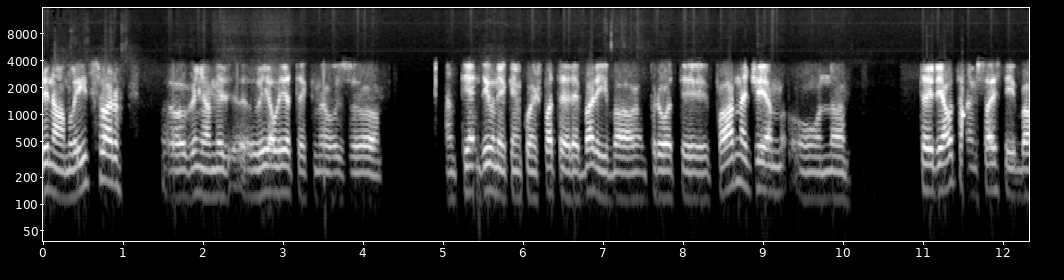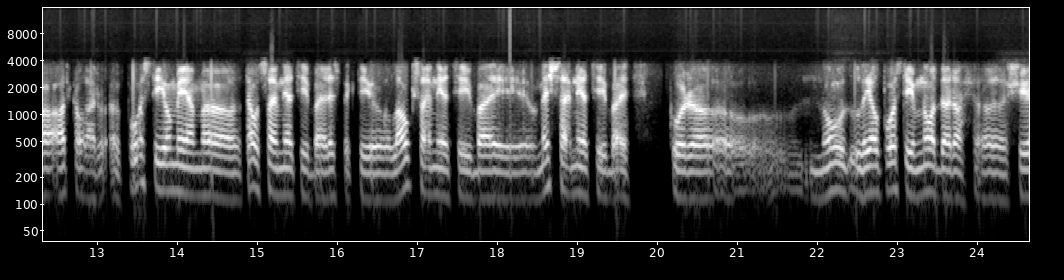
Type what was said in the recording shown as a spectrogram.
zinām līdzsvaru, uh, viņam ir liela ietekme uz uh, tiem dzīvniekiem, ko viņš patērē barībā, proti pārnaģiem un uh, te ir jautājums saistībā atkal ar postījumiem tautsaimniecībai, respektīvi lauksaimniecībai, mežsaimniecībai, kur nu, lielu postījumu nodara šie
